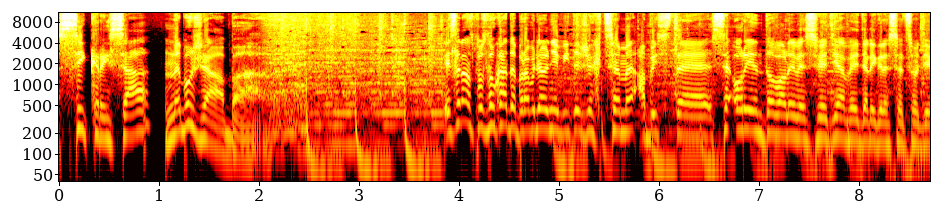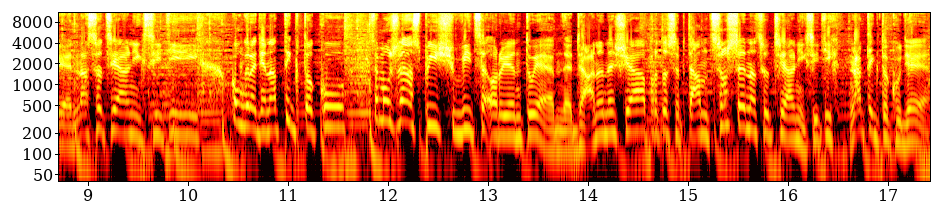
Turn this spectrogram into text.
si krysa nebo žába? Jestli nás posloucháte pravidelně, víte, že chceme, abyste se orientovali ve světě a věděli, kde se co děje. Na sociálních sítích, konkrétně na TikToku, se možná spíš více orientuje Dan než já, proto se ptám, co se na sociálních sítích na TikToku děje.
